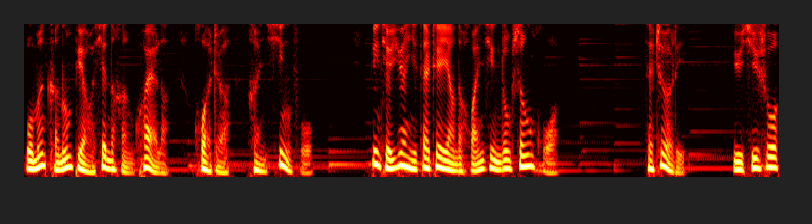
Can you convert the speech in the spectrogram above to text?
我们可能表现得很快乐或者很幸福，并且愿意在这样的环境中生活。在这里，与其说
